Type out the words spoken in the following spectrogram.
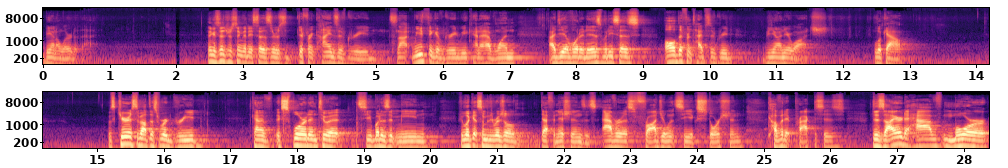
Be on alert of that. I think it's interesting that he says there's different kinds of greed. It's not, we think of greed, we kind of have one idea of what it is, but he says all different types of greed. Be on your watch. Look out. I was curious about this word greed, kind of explored into it, see what does it mean. If you look at some of the original definitions, it's avarice, fraudulency, extortion, coveted practices, desire to have more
